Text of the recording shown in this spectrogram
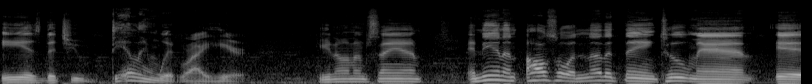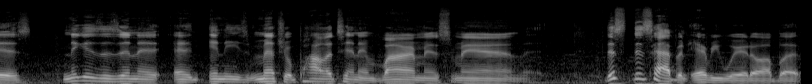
is that you dealing with right here. You know what I'm saying? And then also another thing too, man, is niggas is in the in, in these metropolitan environments, man. This this happened everywhere though, but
